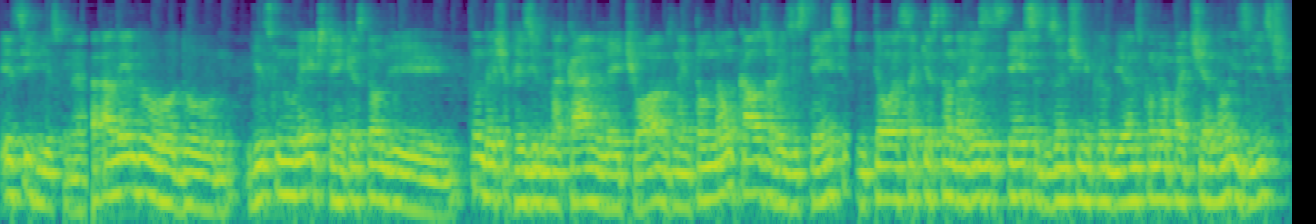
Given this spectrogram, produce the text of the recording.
esse risco, né? Além do, do risco no leite, tem a questão de não deixa resíduo na carne, leite, ovos, né? Então não causa resistência. Então essa questão da resistência dos antimicrobianos com homeopatia não existe.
